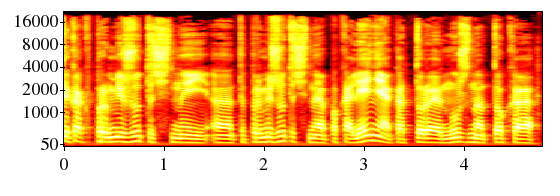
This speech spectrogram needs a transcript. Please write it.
ты как промежуточный, э, ты промежуточное поколение, которое нужно только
